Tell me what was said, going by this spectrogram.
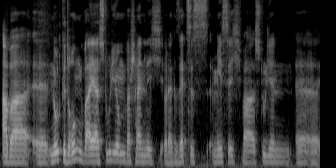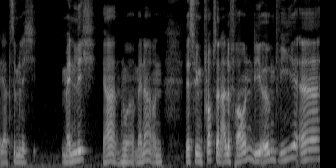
aber äh, notgedrungen war ja Studium wahrscheinlich, oder gesetzesmäßig war Studien äh, ja ziemlich männlich, ja, nur Männer. Und deswegen Props an alle Frauen, die irgendwie äh,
